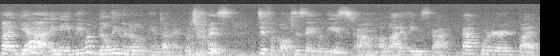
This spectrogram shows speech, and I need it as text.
but yeah, I mean, we were building in the middle of a pandemic, which Mhm. was difficult to say the least. Um, a lot of things got back ordered, but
